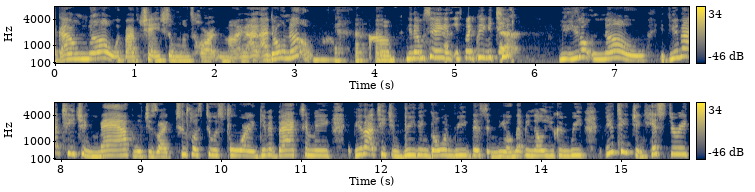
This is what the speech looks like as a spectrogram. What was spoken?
like I don't know if I've changed someone's heart and mind. I, I don't know. um, you know what I'm saying? It's like being a teacher. You, you don't know if you're not teaching math, which is like two plus two is four, and give it back to me. If you're not teaching reading, go and read this, and you know let me know you can read. If you're teaching history,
